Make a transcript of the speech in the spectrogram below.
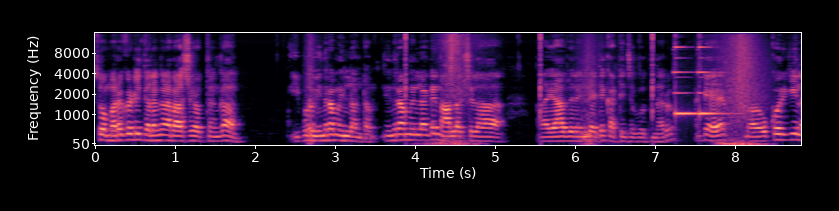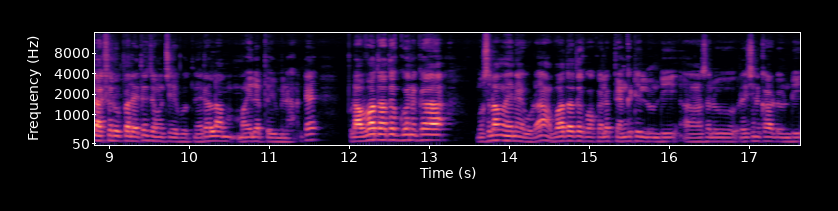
సో మరొకటి తెలంగాణ రాష్ట్ర వ్యాప్తంగా ఇప్పుడు ఇందిరామ ఇల్లు అంటాం. ఇందిరామ ఇల్లు అంటే నాలుగు లక్షల యాభై ఇండ్లు అయితే కట్టించబోతున్నారు. అంటే ఒక్కరికి ఒక్కొరికి లక్ష రూపాయలు అయితే జమ చేయబోతున్నారు. అలా మహిళ పేరు అంటే ఇప్పుడు అవ్వాతాతకు కనుక ముసలాం అయినా కూడా అవ్వాతాతకు ఒకవేళ పెంకటిల్లు ఉండి అసలు రేషన్ కార్డు ఉండి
